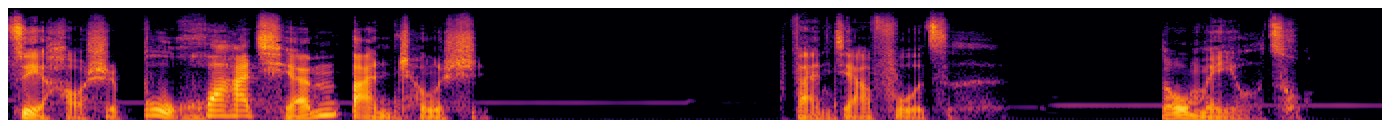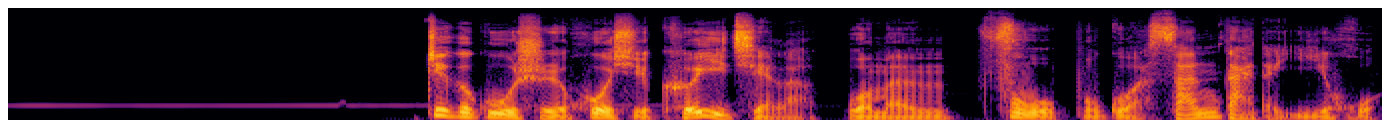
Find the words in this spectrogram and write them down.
最好是不花钱办成事。范家父子都没有错。这个故事或许可以解了我们“富不过三代”的疑惑。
